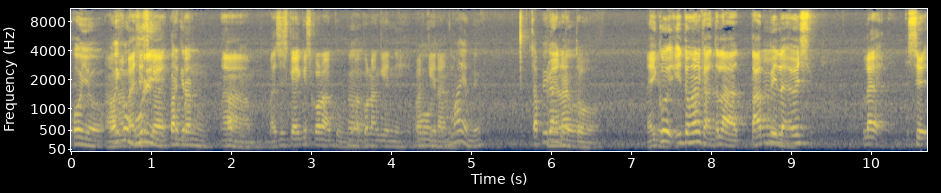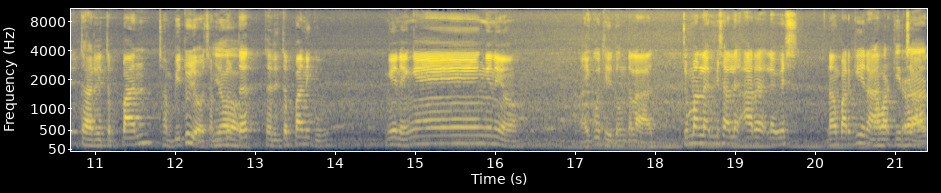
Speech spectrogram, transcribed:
Oh iya. Oh Ome iku Siska- parkiranmu. ah Mbak Siska iki sekolah aku Ah. aku nang kene Oh, parkiran lumayan ya. Tapi kan ado. nah iku hitungannya gak telat tapi Hmm. lek wis lek si dari depan jam itu ya jam Yo. itu tet dari depan iku ngene ngeng ngene ya Nah, iku dihitung telat. Cuman lek misalnya arek lek wis nang parkiran, Nang parkiran,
